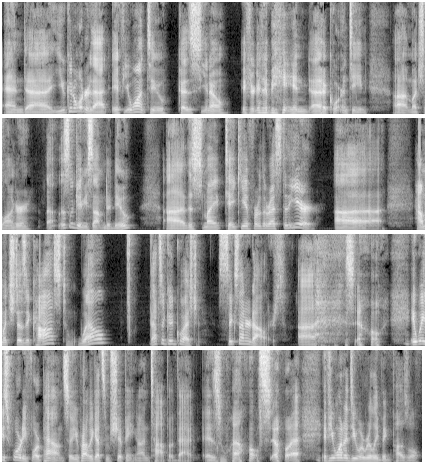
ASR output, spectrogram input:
And uh, you can order that if you want to, because, you know, if you're going to be in uh, quarantine uh, much longer, well, this will give you something to do. Uh, this might take you for the rest of the year. Uh, how much does it cost? Well, that's a good question. $600. Uh, so it weighs 44 pounds. So you probably got some shipping on top of that as well. So uh, if you want to do a really big puzzle,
